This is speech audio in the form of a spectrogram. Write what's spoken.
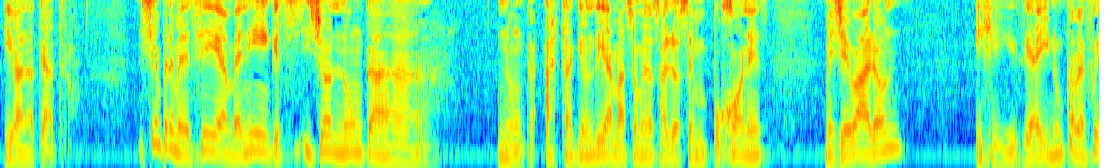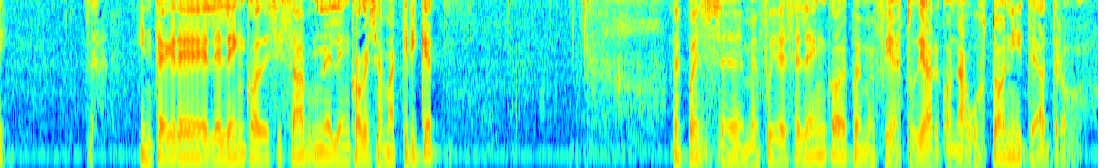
iban a teatro. Y siempre me decían, vení, que y yo nunca, nunca. Hasta que un día, más o menos a los empujones, me llevaron y de ahí nunca me fui. O sea, integré el elenco de CISAP, un elenco que se llama Cricket. Después eh, me fui de ese elenco, después me fui a estudiar con Agustoni, teatro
